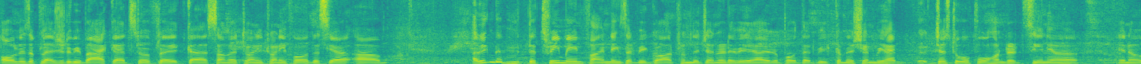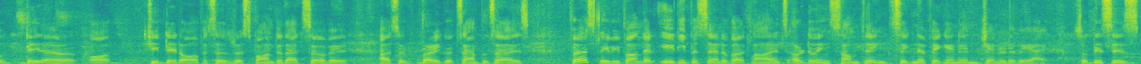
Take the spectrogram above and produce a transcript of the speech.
always a pleasure to be back at Snowflake uh, Summit 2024 this year. Um, I think the, the three main findings that we got from the generative AI report that we commissioned, we had just over 400 senior, you know, data or chief data officers respond to that survey. Uh, so very good sample size. Firstly, we found that 80% of our clients are doing something significant in generative AI. So this is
